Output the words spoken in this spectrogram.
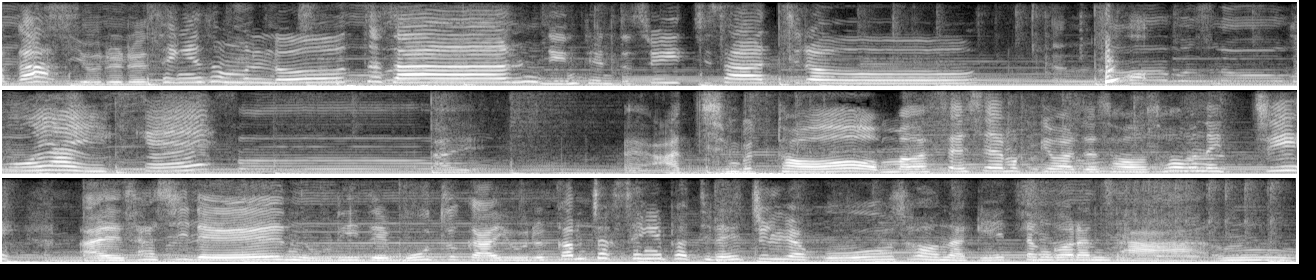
엄마가 요루를 생일 선물로 짜잔 닌텐도 스위치 사왔지롱 뭐야 이게? 아이, 아이, 아침부터 엄마가 쌀쌀맞게 맞아서 서운했지? 아이 사실은 우리들 모두가 요루 깜짝 생일 파티를 해주려고 서운하게 했던 거란다 음.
